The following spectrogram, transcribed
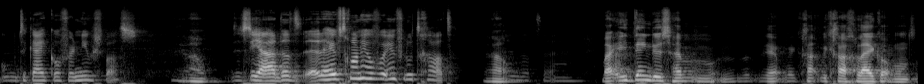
Om te kijken of er nieuws was. Ja. Dus ja, dat, eh, heeft gewoon heel veel invloed gehad. Ja. En dat, eh, Maar ik denk dus, hem, ja, ik, ga, ik ga gelijk op, want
